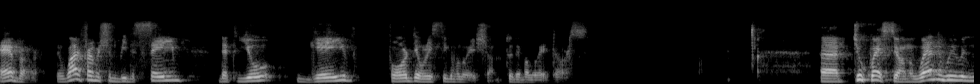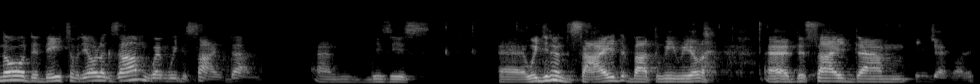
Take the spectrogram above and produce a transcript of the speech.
Ever. The wireframe should be the same that you gave for the heuristic evaluation to the evaluators. Uh, two questions. When we will know the dates of the oral exam, when we decide that. And this is, uh, we didn't decide, but we will uh, decide um, in January.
